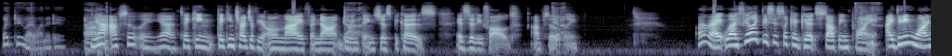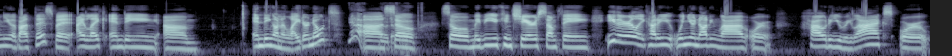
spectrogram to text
what do I want to do? Um, yeah, absolutely. Yeah, taking taking charge of your own life and not doing yeah. things just because it's the default. Absolutely. Yeah. All right. Well, I feel like this is like a good stopping point. I didn't warn you about this, but I like ending um ending on a lighter note. Yeah. Uh, no, so so maybe you can share something either like how do you when you're not in lab or how do you relax or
